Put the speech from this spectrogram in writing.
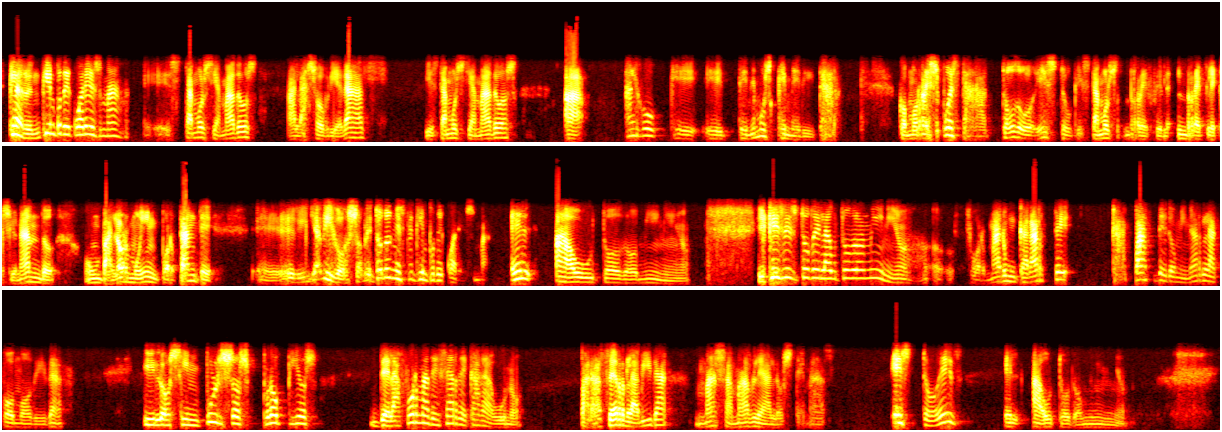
Claro, en tiempo de cuaresma eh, estamos llamados a la sobriedad y estamos llamados a algo que tenemos que meditar. Como respuesta a todo esto que estamos reflexionando, un valor muy importante eh, ya digo, sobre todo en este tiempo de cuaresma, el autodominio. ¿Y qué es esto del autodominio? Formar un carácter capaz de dominar la comodidad y los impulsos propios de la forma de ser de cada uno para hacer la vida más amable a los demás. Esto es el autodominio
